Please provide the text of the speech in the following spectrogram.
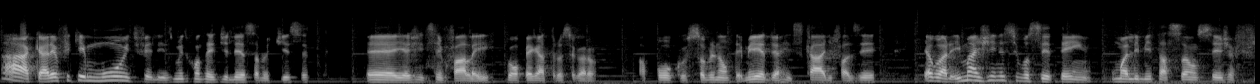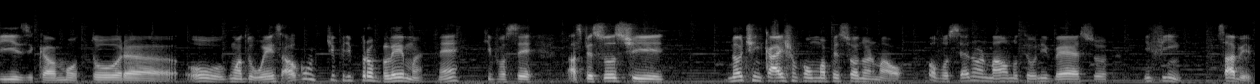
Ah, cara, eu fiquei muito feliz, muito contente de ler essa notícia. É, e a gente sempre fala aí, igual o PH trouxe agora há pouco, sobre não ter medo, de arriscar, de fazer. E agora, imagine se você tem uma limitação, seja física, motora, ou alguma doença, algum tipo de problema, né? Que você. As pessoas te. não te encaixam como uma pessoa normal. Pô, você é normal no teu universo, enfim, sabe?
